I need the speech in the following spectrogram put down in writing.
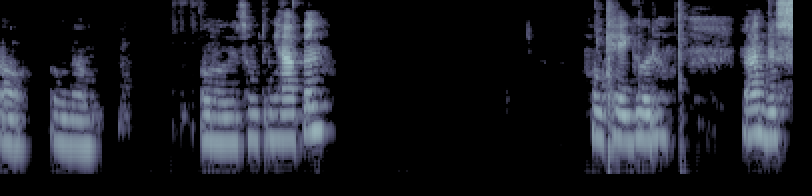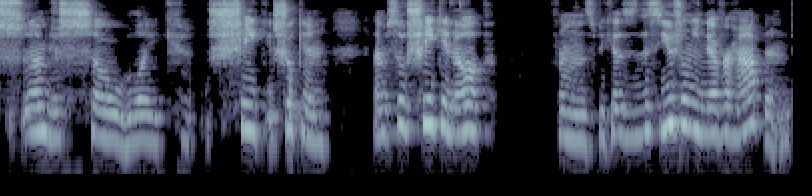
Oh, oh no. Oh no, did something happen? Okay, good. I'm just, I'm just so, like, shake, shooken. I'm so shaken up from this because this usually never happened.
